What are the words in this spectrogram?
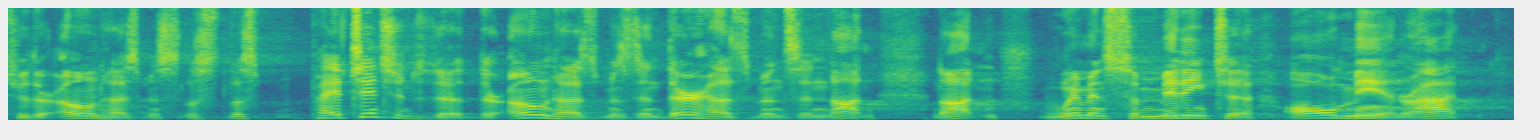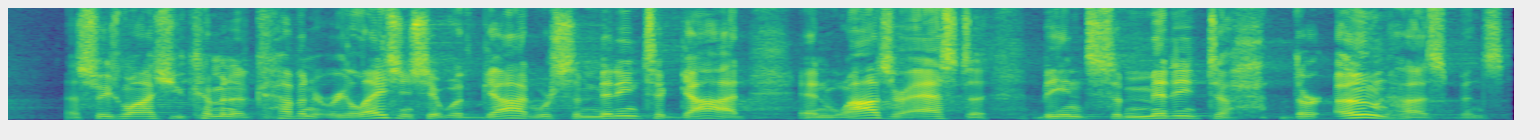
to their own husbands. Let's, let's pay attention to the, their own husbands and their husbands and not, not women submitting to all men, right? That's the reason why as you come in a covenant relationship with God, we're submitting to God, and wives are asked to be submitting to their own husbands.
